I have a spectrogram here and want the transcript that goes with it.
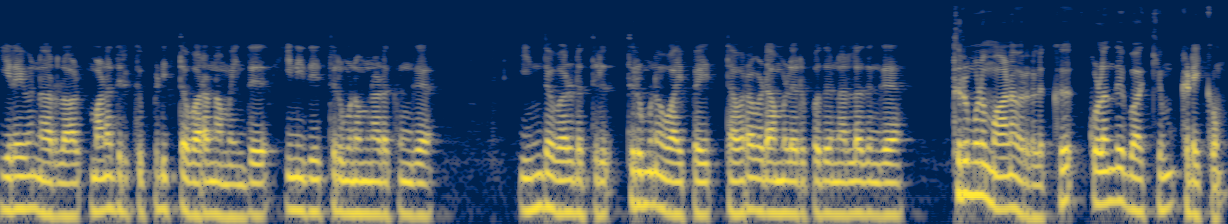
இறைவன் அருளால் மனதிற்கு பிடித்த வரன் அமைந்து இனிதே திருமணம் நடக்குங்க. இந்த வருடத்தில் திருமண வாய்ப்பை தவறவிடாமல் இருப்பது நல்லதுங்க. திருமணமானவர்களுக்கு குழந்தை பாக்கியம் கிடைக்கும்.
